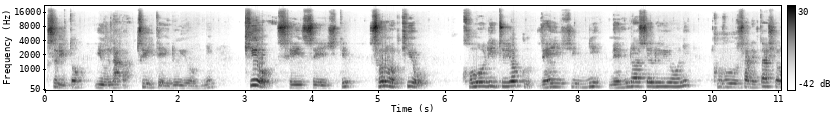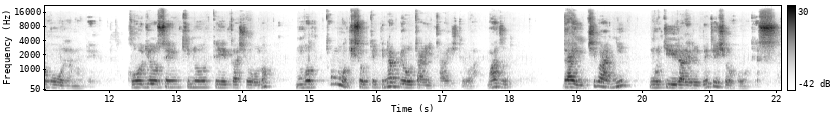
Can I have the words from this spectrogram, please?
薬という名がついているように、気を生成して、その気を効率よく全身に巡らせるように工夫された処方なので、甲状腺機能低下症の最も基礎的な病態に対しては、まず第一番に用いられるべき処方です。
